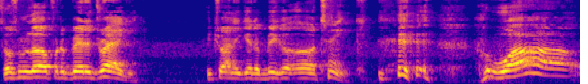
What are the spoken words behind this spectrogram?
Show some love for the bearded dragon. He trying to get a bigger uh tank. wow.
